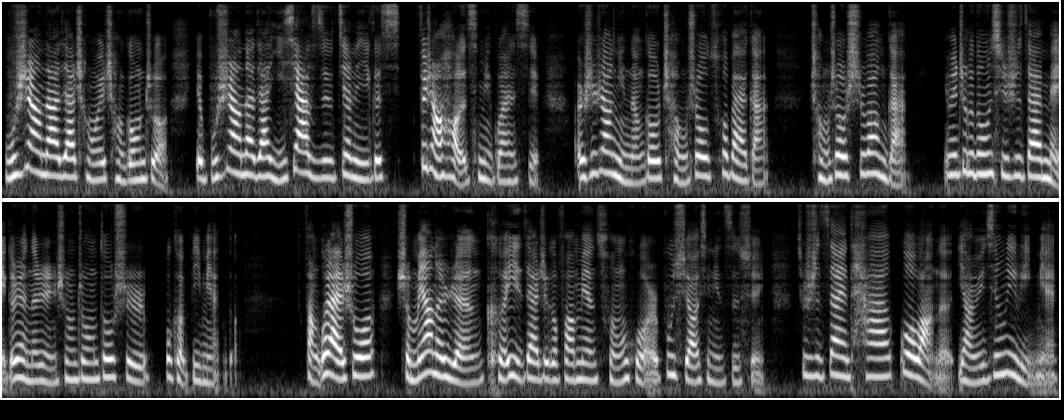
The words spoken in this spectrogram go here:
不是让大家成为成功者，也不是让大家一下子就建立一个非常好的亲密关系，而是让你能够承受挫败感、承受失望感。因为这个东西是在每个人的人生中都是不可避免的。反过来说，什么样的人可以在这个方面存活而不需要心理咨询？就是在他过往的养育经历里面。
